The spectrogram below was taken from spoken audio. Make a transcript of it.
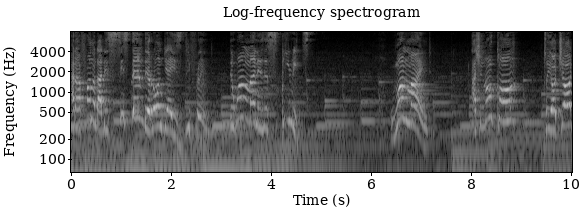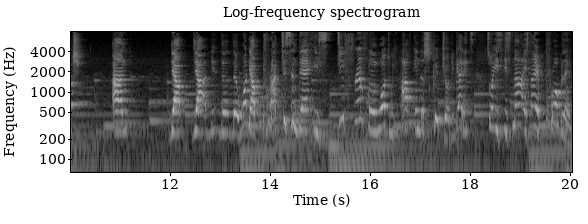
and I found out that the system they run there is different. The one mind is a spirit. One mind. I should not come to your church and they are, they are, the, the, the, what they are practicing there is different from what we have in the scripture. You get it? So it's, it's, not, it's not a problem.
